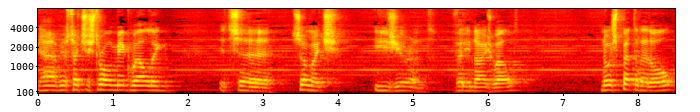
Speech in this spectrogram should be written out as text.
yeah, with such a strong MIG welding, it's uh, so much easier and very nice weld. No spatter at all.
